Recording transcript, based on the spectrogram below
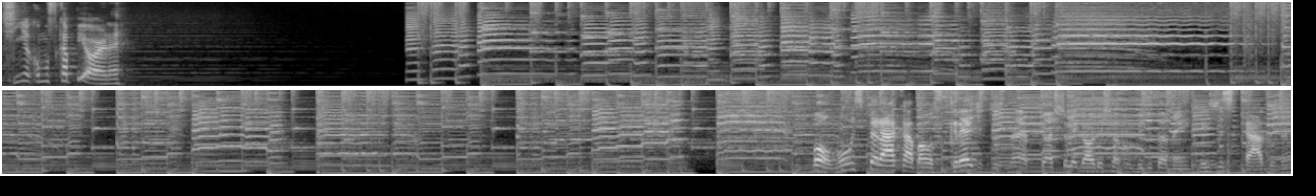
Tinha como ficar pior, né? Bom, vamos esperar acabar os créditos, né? Porque eu acho legal deixar no vídeo também, registrado, né?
